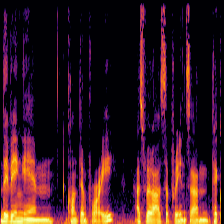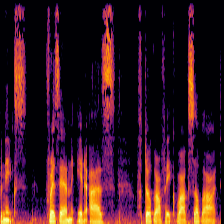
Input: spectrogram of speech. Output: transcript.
living in contemporary, as well as the prints and techniques present it as photographic works of art.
